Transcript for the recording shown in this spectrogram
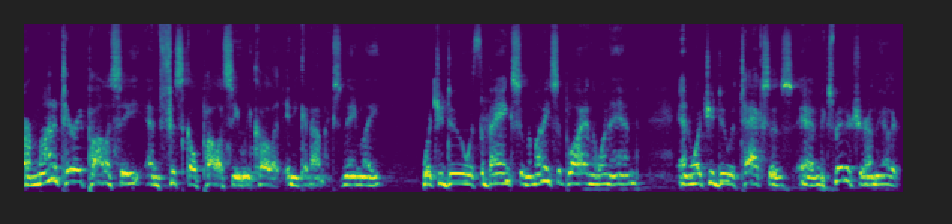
are monetary policy and fiscal policy, we call it in economics, namely what you do with the banks and the money supply on the one hand, and what you do with taxes and expenditure on the other.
